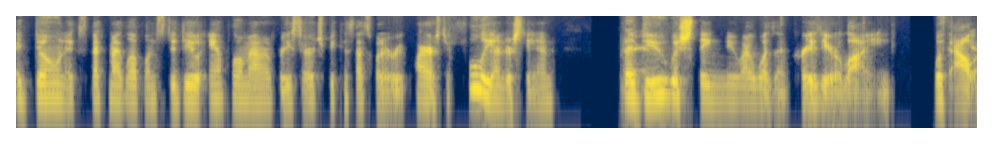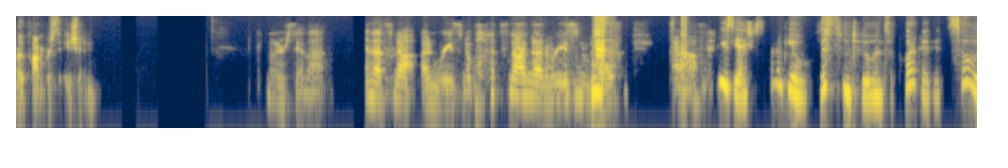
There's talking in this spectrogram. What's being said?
i don't expect my loved ones to do ample amount of research because that's what it requires to fully understand but i do wish they knew i wasn't crazy or lying without yeah. a conversation i can understand that and that's not unreasonable. It's not an unreasonable. it's crazy. I just want to be listened to and supported. It's so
